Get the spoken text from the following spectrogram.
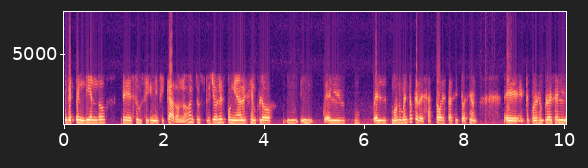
dependiendo de su significado, ¿no? Entonces, yo les ponía el ejemplo mm, mm, el, el monumento que desató esta situación, eh, que por ejemplo es el,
